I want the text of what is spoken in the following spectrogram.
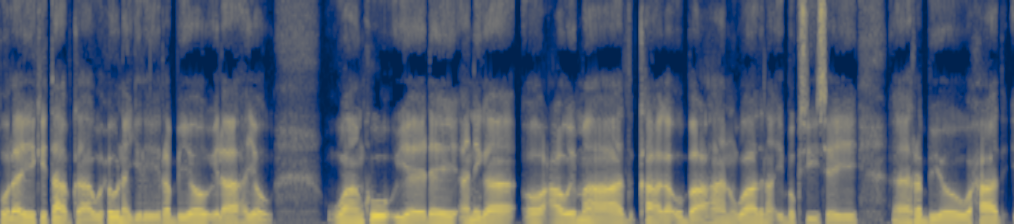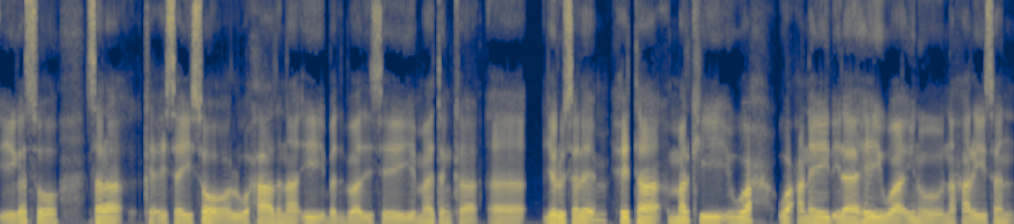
hulay kitaabka wuxuuna yidhi rabbiyow ilaahayow waan ku yeedhay aniga oo caawimaad kaaga u baahan waadna i bogsiisay. Rabbiyow waxaad iga soo sara kicisay sool waxaadna ii badbaadisay maatanka yeruusaleem xitaa markii wax wacnayd ilaahay waa inuu naxariisan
